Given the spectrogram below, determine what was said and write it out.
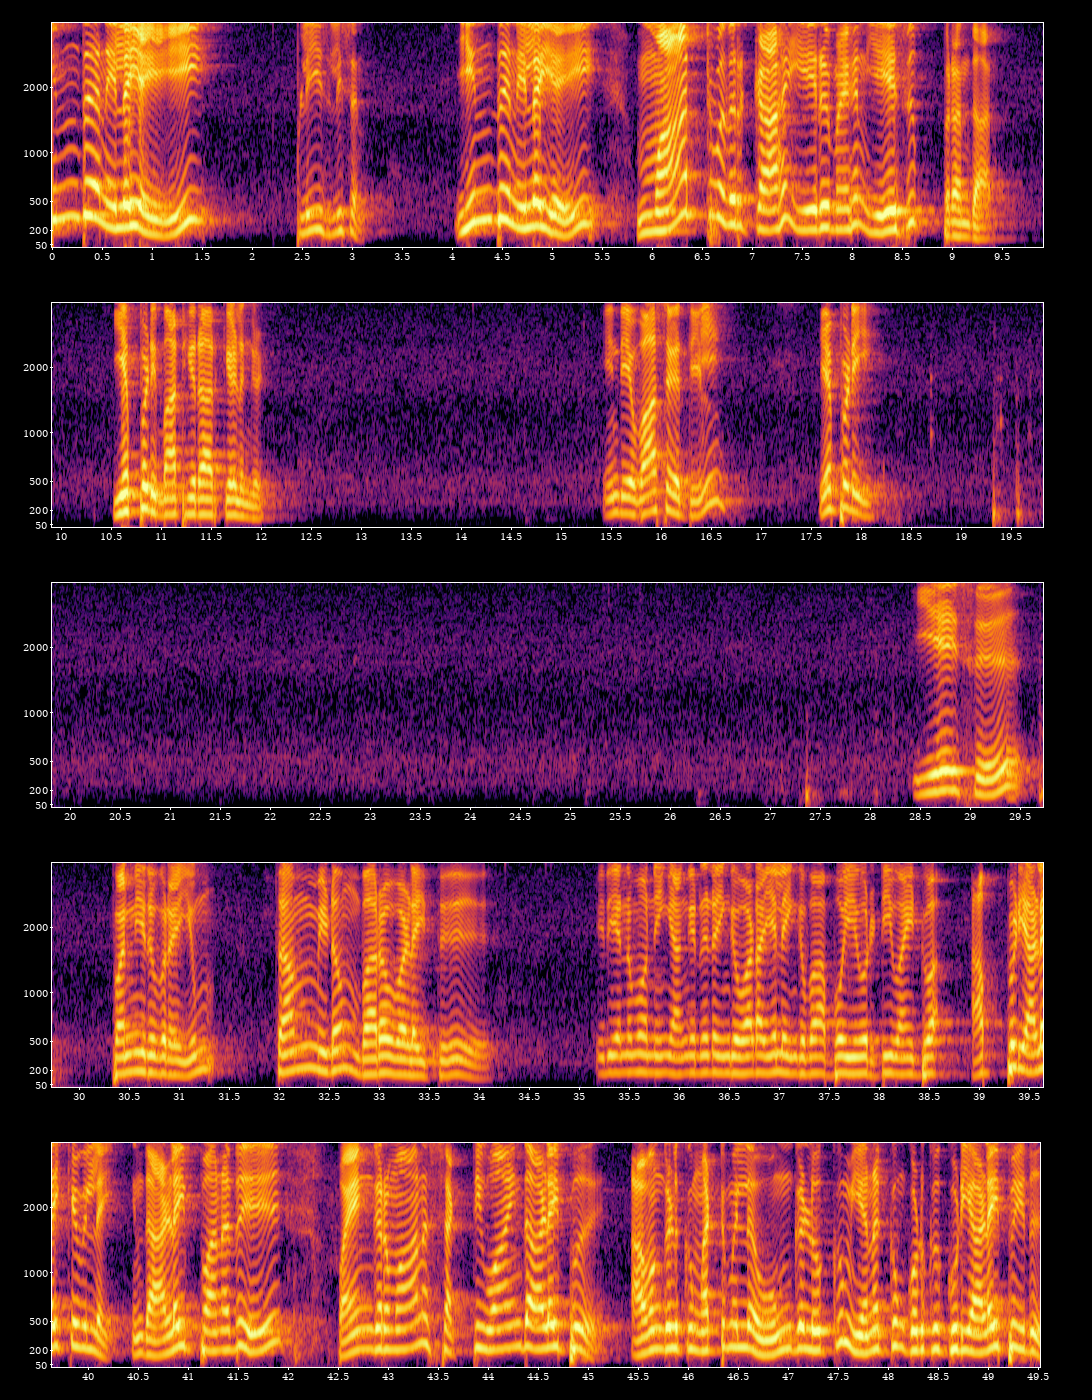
இந்த நிலையை ப்ளீஸ் லிசன் இந்த நிலையை மாற்றுவதற்காக எருமகன் இயேசு பிறந்தார். எப்படி மாற்றுகிறார் கேளுங்கள். இன்றைய வாசகத்தில் எப்படி இயேசு பன்னிருவரையும் தம்மிடம் வரவழைத்து. இது என்னமோ நீங்கள் அங்கே இருந்துட்டு இங்கே வாடா இல்லை இங்கே வா போய் ஒரு டீ வாங்கிட்டு வா. அப்படி அழைக்கவில்லை. இந்த அழைப்பானது பயங்கரமான சக்தி வாய்ந்த அழைப்பு. அவங்களுக்கு மட்டுமில்லை உங்களுக்கும் எனக்கும் கொடுக்கக்கூடிய அழைப்பு இது.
